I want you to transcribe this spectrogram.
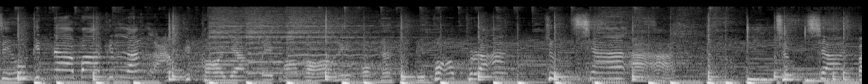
สิวขึ้นหน้าบ้าขึ้นหลังลามขึ้นคอยังไม่พอขอให้องค์นั้ได้พบพระทุกชาติทุกชาติไป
